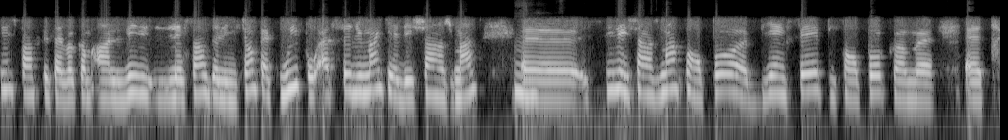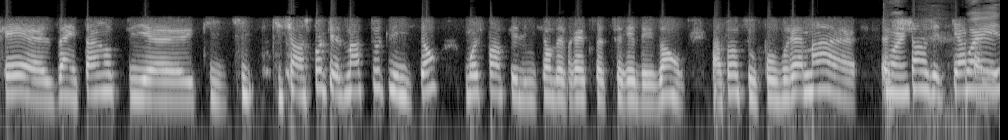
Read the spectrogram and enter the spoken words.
je pense que ça va comme enlever l'essence de l'émission. Fait que oui, il faut absolument qu'il y ait des changements. Mm. Euh, si les changements sont pas bien faits, puis sont pas comme très intenses, puis qui, qui qui changent pas quasiment toute l'émission, moi, je pense que l'émission devrait être retirée des ondes. Dans le sens où il faut vraiment euh, changer de cap. Oui,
